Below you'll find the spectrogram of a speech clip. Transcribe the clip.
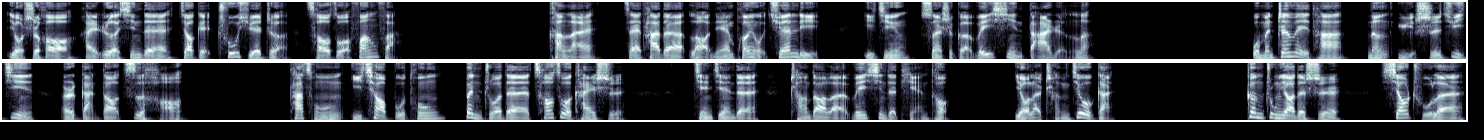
有时候还热心的教给初学者操作方法。看来，在他的老年朋友圈里，已经算是个微信达人了。我们真为他能与时俱进而感到自豪。他从一窍不通、笨拙的操作开始，渐渐的尝到了微信的甜头，有了成就感。更重要的是，消除了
